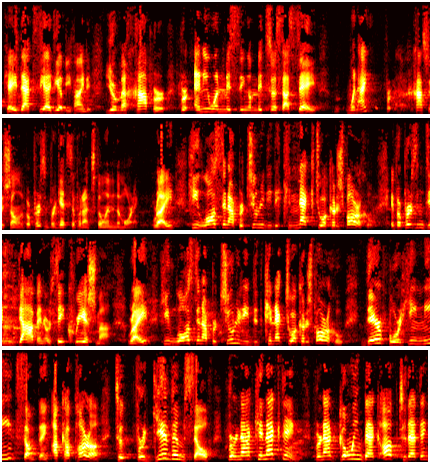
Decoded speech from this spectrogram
Okay, that's the idea behind it. You're mechaper for anyone missing a mitzvah saseh. When I, for, if a person forgets to put on tefillin in the morning, right? He lost an opportunity to connect to HaKadosh Baruch Hu. If a person didn't daven or say Kriya Shema, right? He lost an opportunity to connect to HaKadosh Baruch Hu. Therefore, he needs something, a kapara, to forgive himself for not connecting, for not going back up to that thing,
